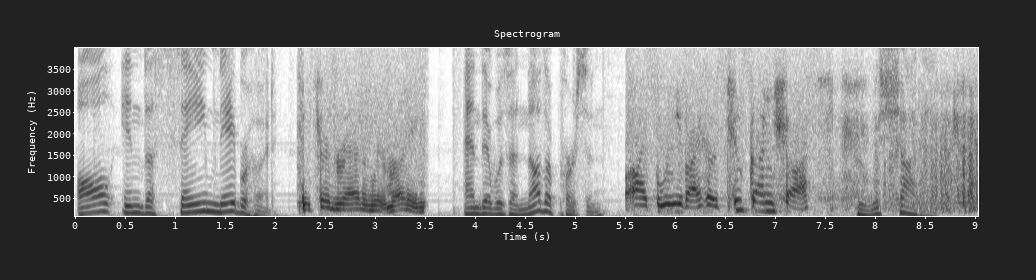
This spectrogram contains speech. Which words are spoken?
All in the same neighborhood. They turned around and went running. And there was another person. I believe I heard two gunshots. Who was shot at.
